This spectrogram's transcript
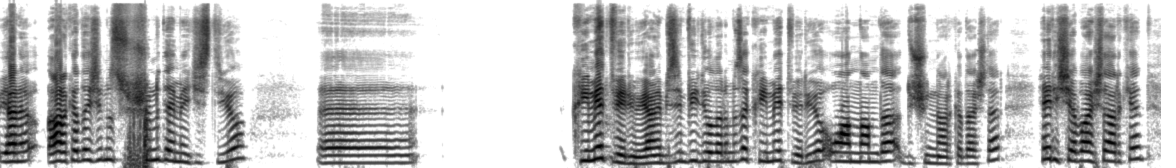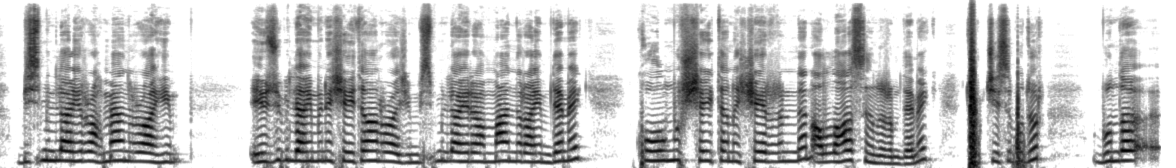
yani arkadaşımız şunu demek istiyor. Eee kıymet veriyor. Yani bizim videolarımıza kıymet veriyor. O anlamda düşünün arkadaşlar. Her işe başlarken Bismillahirrahmanirrahim Euzubillahimineşşeytanirracim Bismillahirrahmanirrahim demek kovulmuş şeytanın şerrinden Allah'a sığınırım demek. Türkçesi budur. Bunda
